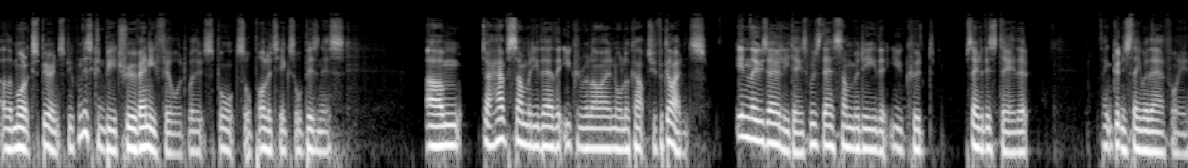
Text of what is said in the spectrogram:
other more experienced people. And this can be true of any field, whether it's sports or politics or business. Um, to have somebody there that you can rely on or look up to for guidance in those early days, was there somebody that you could say to this day that, thank goodness they were there for you?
